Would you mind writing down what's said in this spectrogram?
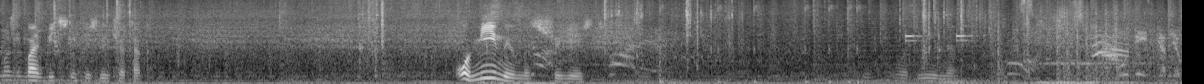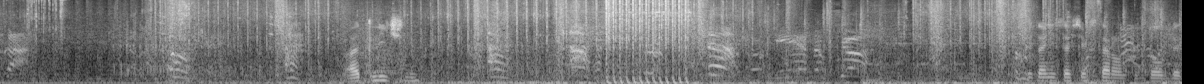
Может бомбить с них, если что так. О, мины у нас еще есть. Мина. Отлично. Что-то они со всех сторон тут долбят.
